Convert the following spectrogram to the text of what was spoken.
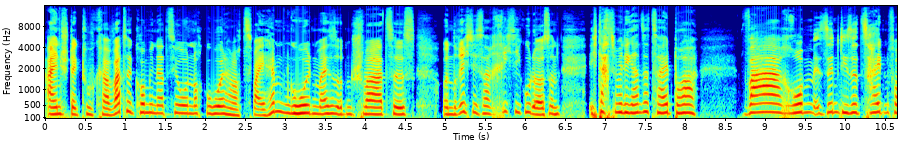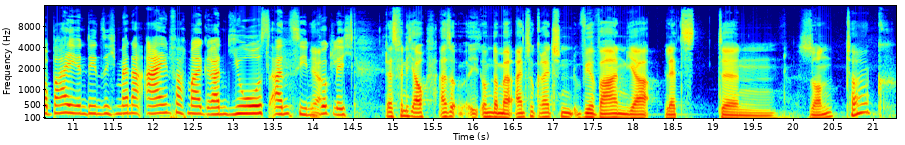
Einstecktuch-Krawatte-Kombinationen noch geholt, haben noch zwei Hemden geholt, ein weißes und ein schwarzes und richtig, sah richtig gut aus. Und ich dachte mir die ganze Zeit, boah, warum sind diese Zeiten vorbei, in denen sich Männer einfach mal grandios anziehen? Ja. Wirklich. Das finde ich auch, also um da mal einzugrätschen, wir waren ja letzten Sonntag,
